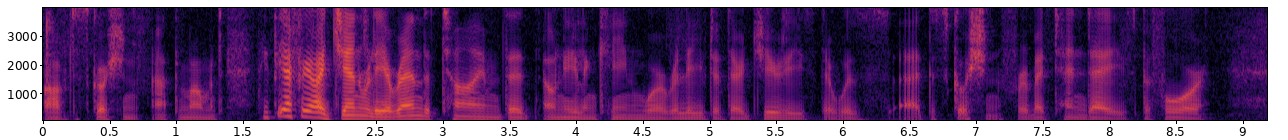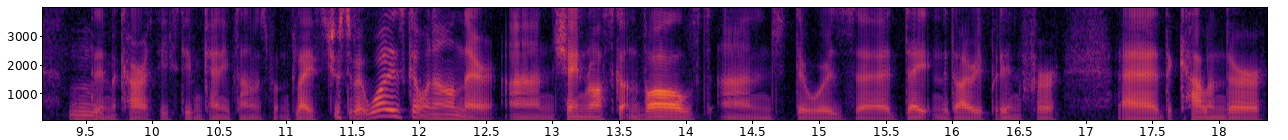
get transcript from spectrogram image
of discussion at the moment. I think the FAI generally, around the time that O'Neill and Keane were relieved of their duties, there was a discussion for about 10 days before Mm. the McCarthy Stephen Kenny plan was put in place, just about what is going on there. And Shane Ross got involved, and there was a date in the diary put in for uh, the calendar.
